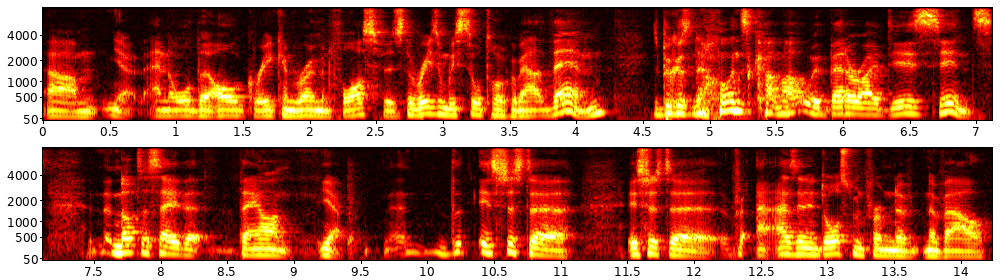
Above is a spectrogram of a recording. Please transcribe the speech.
Um, you know, and all the old Greek and Roman philosophers. The reason we still talk about them is because no one's come up with better ideas since. Not to say that they aren't. Yeah, it's just a. It's just a as an endorsement from Naval,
